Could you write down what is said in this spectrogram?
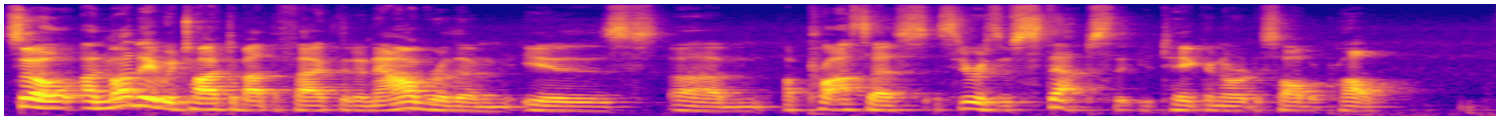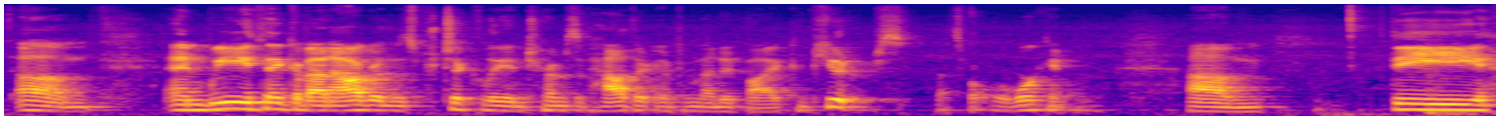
So on Monday, we talked about the fact that an algorithm is um, a process, a series of steps that you take in order to solve a problem. Um, and we think about algorithms particularly in terms of how they're implemented by computers. That's what we're working on. Um, the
